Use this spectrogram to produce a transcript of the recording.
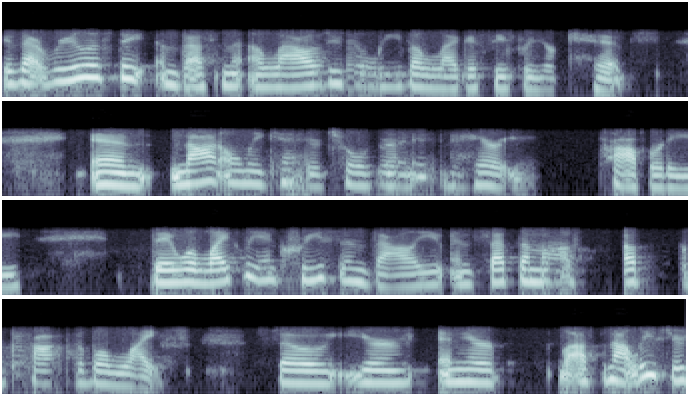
is that real estate investment allows you to leave a legacy for your kids. And not only can your children inherit property, they will likely increase in value and set them up, up for a profitable life. So you're and you're last but not least, you're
